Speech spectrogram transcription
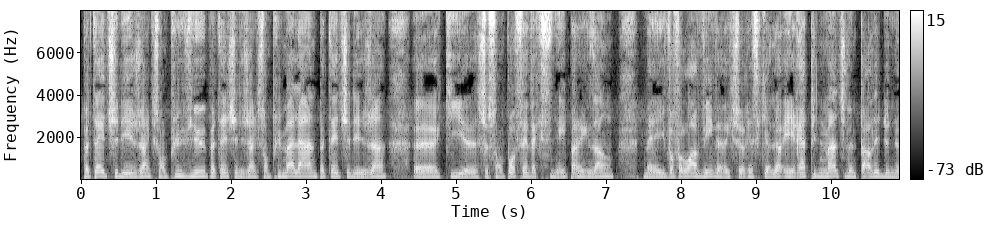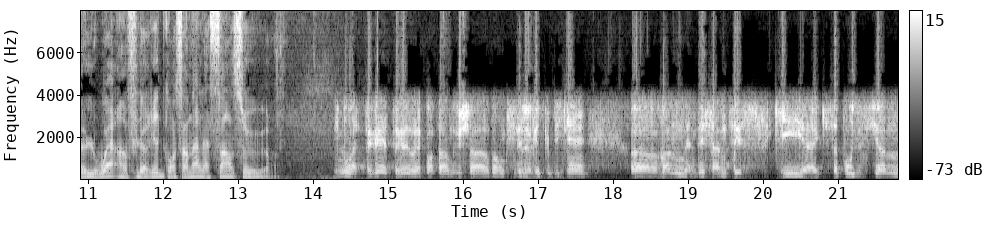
Peut-être chez des gens qui sont plus vieux, peut-être chez des gens qui sont plus malades, peut-être chez des gens euh, qui euh, se sont pas fait vacciner, par exemple. Mais il va falloir vivre avec ce risque-là. Et rapidement, tu veux me parler d'une loi en Floride concernant la censure une loi très, très importante, Richard. Donc, c'est le républicain euh, Ron DeSantis qui, euh, qui se positionne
